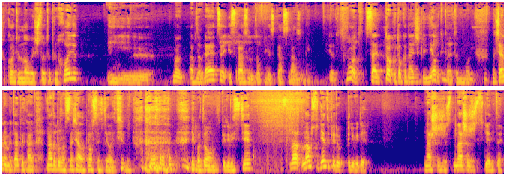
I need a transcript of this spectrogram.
какой-то новый что-то приходит и ну, обновляется, и сразу на двух языках сразу. Ну вот сайт только-только начали делать, поэтому вот в начальном этапе как надо было сначала просто сделать и потом перевести. На- Нам студенты пере- перевели. Наши же, наши же студенты.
